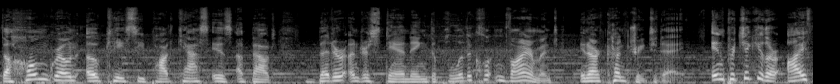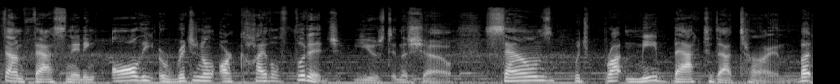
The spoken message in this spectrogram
The Homegrown OKC podcast is about better understanding the political environment in our country today. In particular, I found fascinating all the original archival footage used in the show, sounds which brought me back to that time, but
